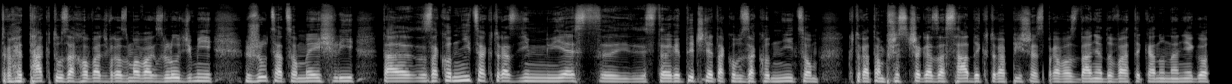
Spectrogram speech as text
trochę taktu zachować w rozmowach z ludźmi, rzuca co myśli. Ta zakonnica, która z nim jest, jest teoretycznie taką zakonnicą, która tam przestrzega zasady, która pisze sprawozdania do Watykanu na niego.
